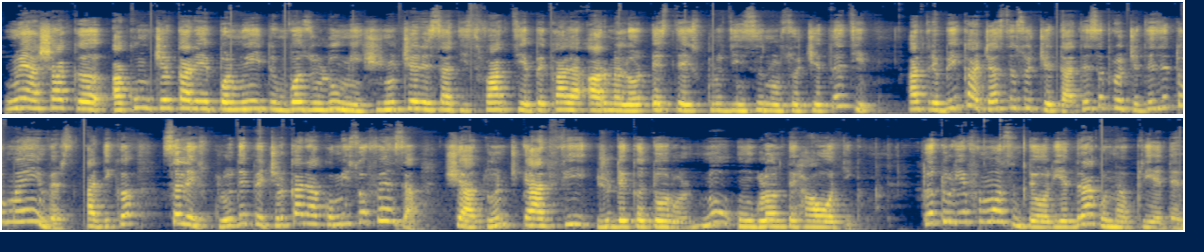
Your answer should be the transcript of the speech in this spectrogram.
Nu e așa că acum cel care e pălmuit în văzul lumii și nu cere satisfacție pe calea armelor este exclus din sânul societății? Ar trebui ca această societate să procedeze tocmai invers, adică să le exclude pe cel care a comis ofensa și atunci ar fi judecătorul, nu un glonte haotic. Totul e frumos în teorie, dragul meu prieten,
